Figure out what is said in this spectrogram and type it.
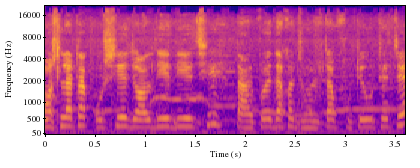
মশলাটা কষিয়ে জল দিয়ে দিয়েছি, তারপরে দেখো ঝোলটা ফুটে উঠেছে।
